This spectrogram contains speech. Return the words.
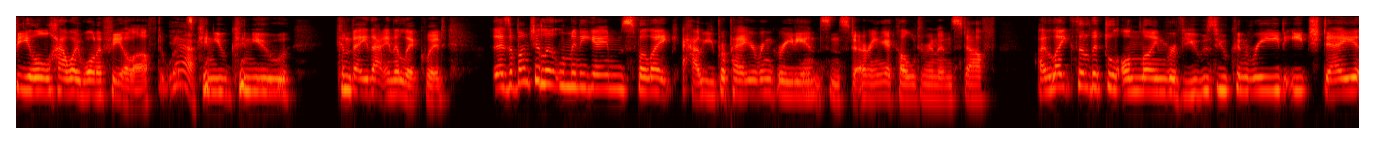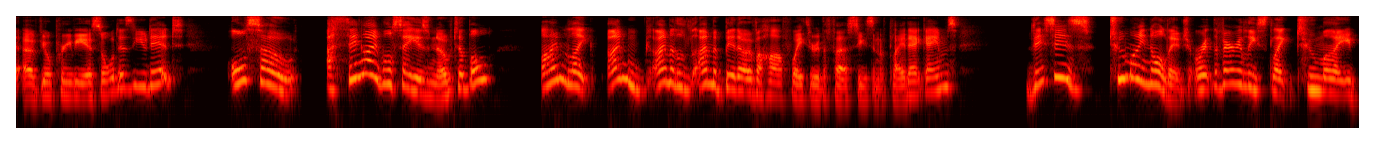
feel how I want to feel afterwards? Yeah. Can you can you convey that in a liquid? There's a bunch of little mini games for like how you prepare your ingredients and stirring a cauldron and stuff. I like the little online reviews you can read each day of your previous orders you did. Also, a thing I will say is notable. I'm like I'm I'm a I'm a bit over halfway through the first season of Playdate games. This is, to my knowledge, or at the very least, like to my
